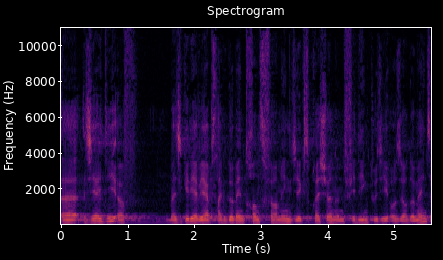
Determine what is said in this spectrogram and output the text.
uh, the idea of basically the abstract domain transforming the expression and feeding to the other domains,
